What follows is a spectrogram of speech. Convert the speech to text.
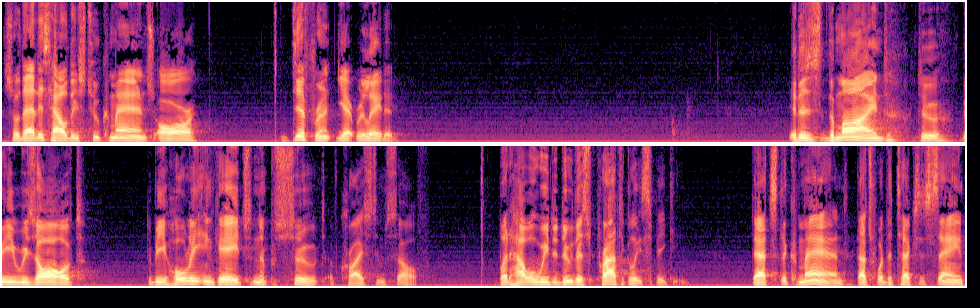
So that is how these two commands are different yet related. It is the mind to be resolved to be wholly engaged in the pursuit of Christ Himself. But how are we to do this practically speaking? That's the command. That's what the text is saying.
